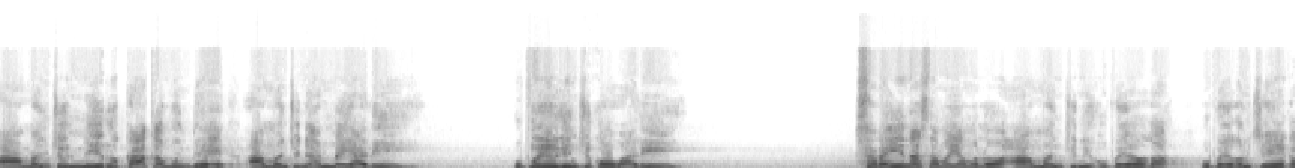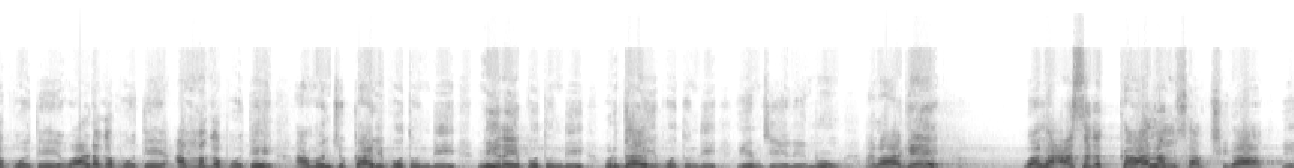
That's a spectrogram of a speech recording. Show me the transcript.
ఆ మంచు నీరు కాకముందే ఆ మంచుని అమ్మేయాలి. ఉపయోగించుకోవాలి. సరైన సమయంలో ఆ మంచుని ఉపయోగ ఉపయోగం చేయకపోతే వాడకపోతే అమ్మకపోతే ఆ మంచు కాలిపోతుంది నీరైపోతుంది వృధా అయిపోతుంది ఏం చేయలేము. అలాగే వాళ్ళ ఆసర కాలం సాక్షిగా ఈ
